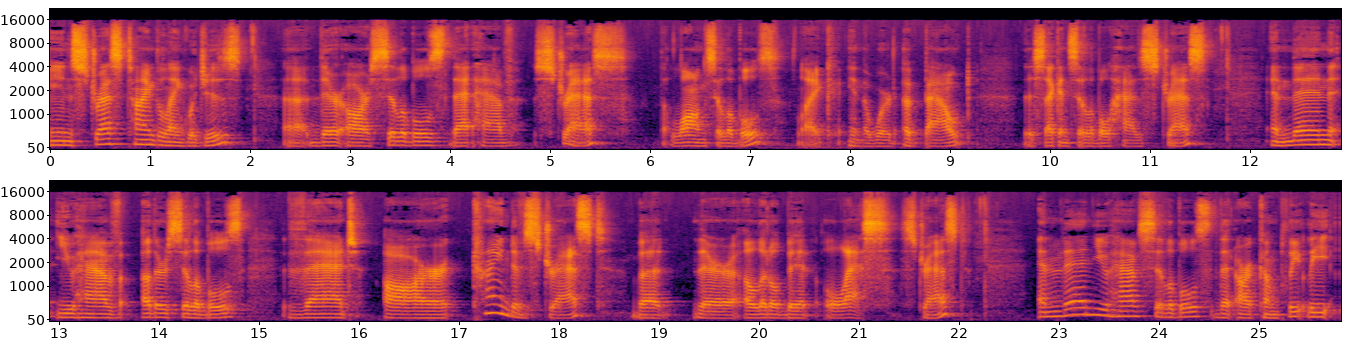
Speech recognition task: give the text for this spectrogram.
in stress timed languages, uh, there are syllables that have stress, the long syllables, like in the word about, the second syllable has stress. And then you have other syllables that are kind of stressed, but they're a little bit less stressed. And then you have syllables that are completely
